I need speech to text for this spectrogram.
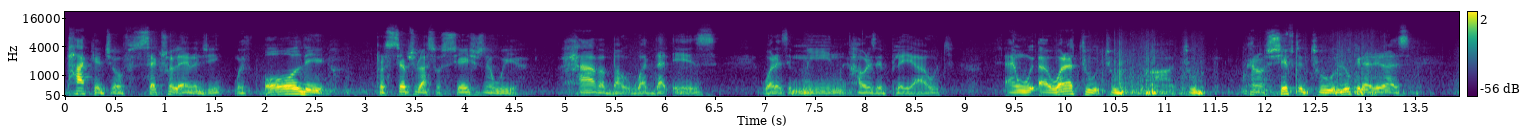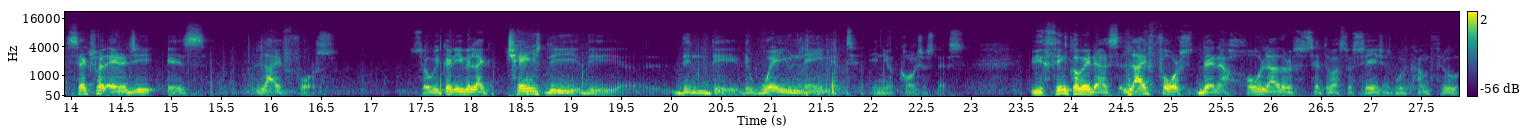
package of sexual energy with all the perceptual associations that we have about what that is, what does it mean, how does it play out, and we, I wanted to to uh, to kind of shift it to looking at it as sexual energy is life force. So we can even like change the the, the the, the way you name it in your consciousness. If you think of it as life force, then a whole other set of associations will come through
